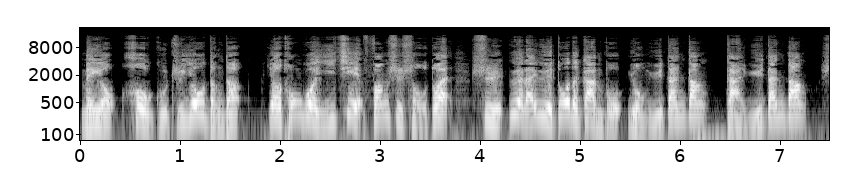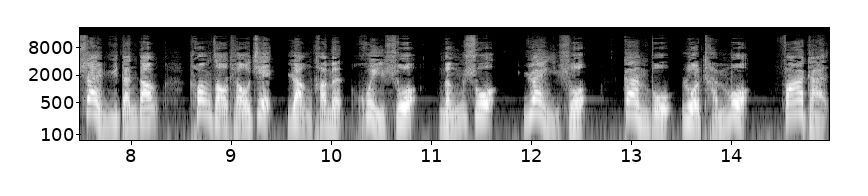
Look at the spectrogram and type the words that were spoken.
没有后顾之忧等等。要通过一切方式手段，使越来越多的干部勇于担当、敢于担当、善于担当，创造条件让他们会说、能说、愿意说。干部若沉默，发展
